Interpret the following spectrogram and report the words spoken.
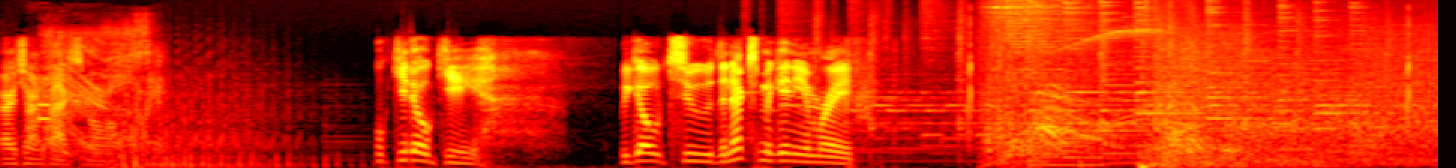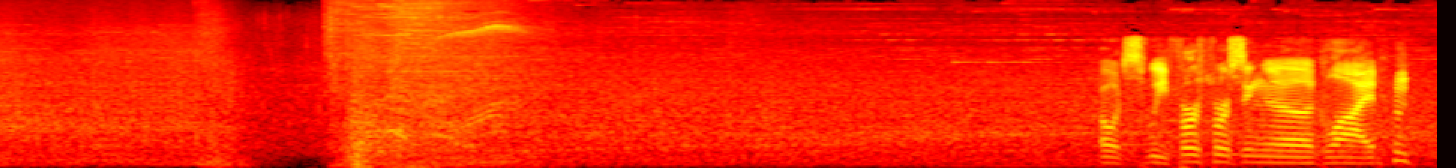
Alright, turn back to normal. Okie dokie. We go to the next Meganium raid. Oh, it's sweet. First person uh, glide.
